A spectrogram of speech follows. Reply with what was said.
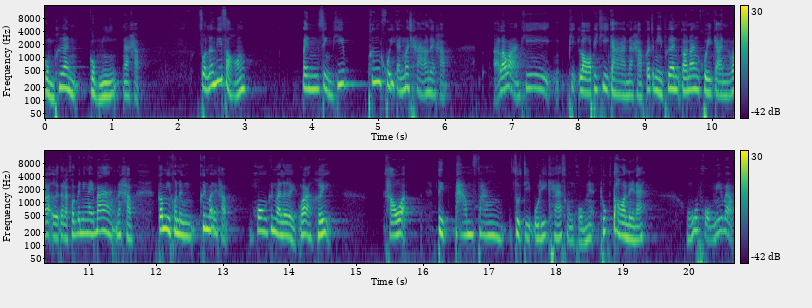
กลุ่มเพื่อนกลุ่มนี้นะครับ ส่วนเรื่องที่ 2 เป็นสิ่งที่เพิ่งคุยกันเมื่อเช้าเลยครับ ระหว่างที่รอพิธีการนะครับ ก็จะมีเพื่อนก็นั่งคุยกันว่าเออแต่ละคนเป็นยังไงบ้างนะครับ ก็มีคนนึงขึ้นมาเลยครับห้องขึ้นมาเลยว่าเฮ้ยเขาอะติดตามฟังสุจิบุรีแคสของผมเนี่ยทุกตอนเลยนะโอ้ผมนี่แบบ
